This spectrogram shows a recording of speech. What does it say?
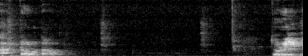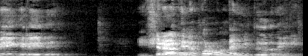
നഷ്ടവും ഉണ്ടാവും തൊഴിൽ മേഖലയിൽ ഈശ്വരാധീന കുറവുണ്ടെങ്കിൽ തീർന്നില്ലേ?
